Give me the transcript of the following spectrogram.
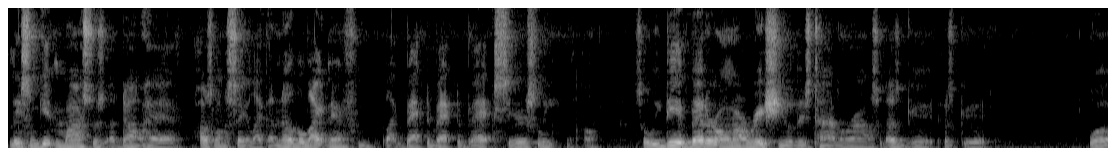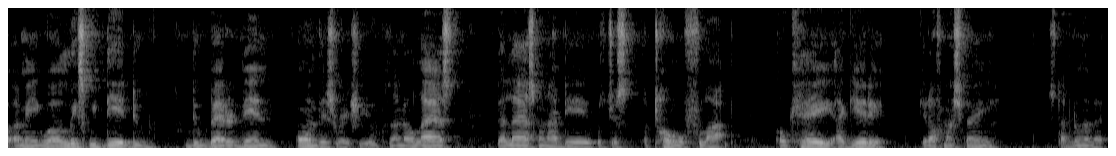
At least I'm getting monsters I don't have. I was going to say, like, another lightning from, like, back to back to back. Seriously? No. So we did better on our ratio this time around. So that's good. That's good. Well, I mean, well, at least we did do do better than on this ratio. Because I know last, that last one I did was just a total flop. Okay, I get it. Get off my screen. Stop doing that.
